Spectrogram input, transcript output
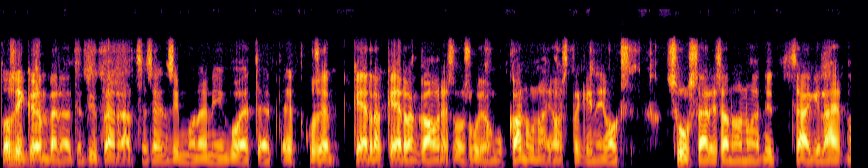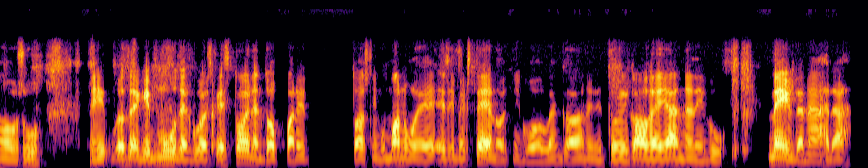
tosi kömpelöltä ja typerältä se sen semmoinen, niin kuin, että, että, että, kun se kerran, kerran kaudessa osuu jonkun kanuna jostakin, niin onko Sulsääri sanonut, että nyt säkin lähdet nousuun. Niin jotenkin muuten, kun olisi toinen toppari taas niin kuin Manu ei esimerkiksi tee noita niin kuin ollenkaan, niin nyt oli kauhean jännä niin kuin meiltä nähdä,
